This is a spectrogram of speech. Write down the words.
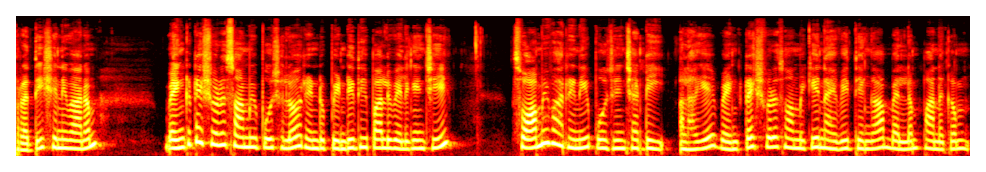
ప్రతి శనివారం వెంకటేశ్వర స్వామి పూజలో రెండు పిండి దీపాలు వెలిగించి స్వామివారిని పూజించండి. అలాగే వెంకటేశ్వర స్వామికి నైవేద్యంగా బెల్లం పానకం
